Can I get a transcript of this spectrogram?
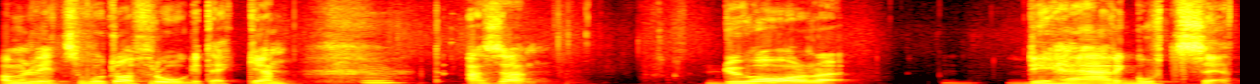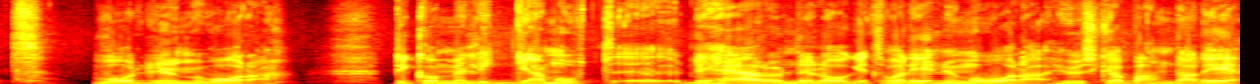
Ja men du vet så fort du har ett frågetecken. Alltså, du har det här godset, vad det nu må vara. Det kommer ligga mot eh, det här underlaget, vad det nu må vara. Hur ska jag banda det?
